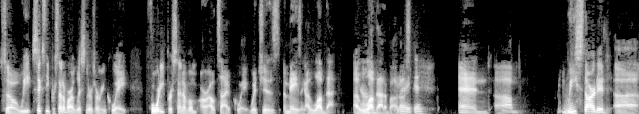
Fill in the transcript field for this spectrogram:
So we sixty percent of our listeners are in Kuwait. Forty percent of them are outside of Kuwait, which is amazing. I love that. I yeah, love that about us. Good. And um, we started uh,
